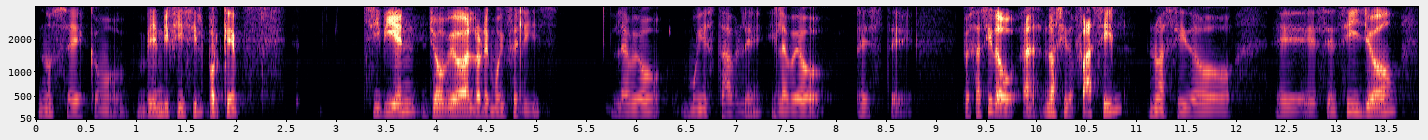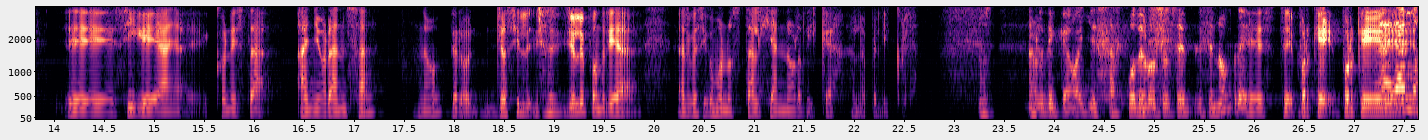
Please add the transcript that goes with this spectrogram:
no sé, como bien difícil porque si bien yo veo a Lore muy feliz, la veo muy estable y la veo, este, pues ha sido, ah, no ha sido fácil, no ha sido eh, sencillo, eh, sigue a, con esta añoranza ¿no? Pero yo sí yo, le pondría algo así como nostalgia nórdica a la película. Nórdica, oye, está poderoso ese, nombre. Este, porque, porque,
